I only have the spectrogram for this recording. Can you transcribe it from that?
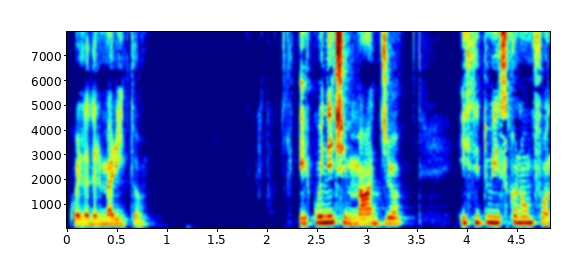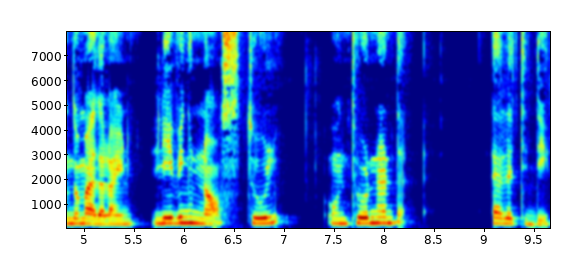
quella del marito. Il 15 maggio istituiscono un fondo Madeline, Living No Stool Unturned Ltd,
